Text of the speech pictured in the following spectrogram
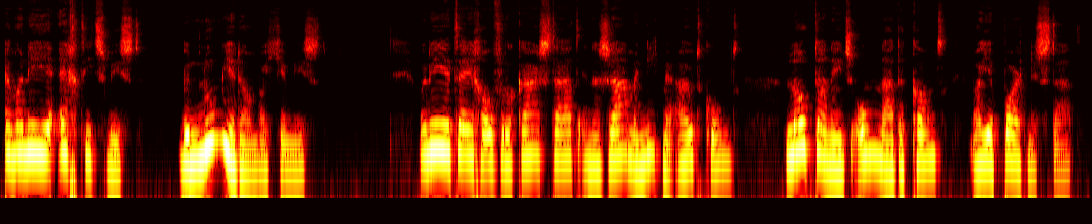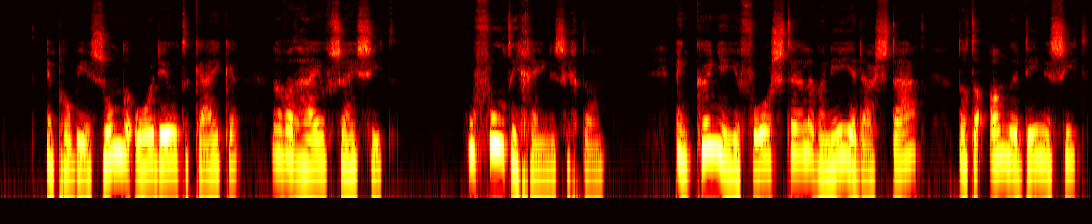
En wanneer je echt iets mist, benoem je dan wat je mist? Wanneer je tegenover elkaar staat en er samen niet meer uitkomt, loop dan eens om naar de kant waar je partner staat en probeer zonder oordeel te kijken naar wat hij of zij ziet. Hoe voelt diegene zich dan? En kun je je voorstellen wanneer je daar staat dat de ander dingen ziet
